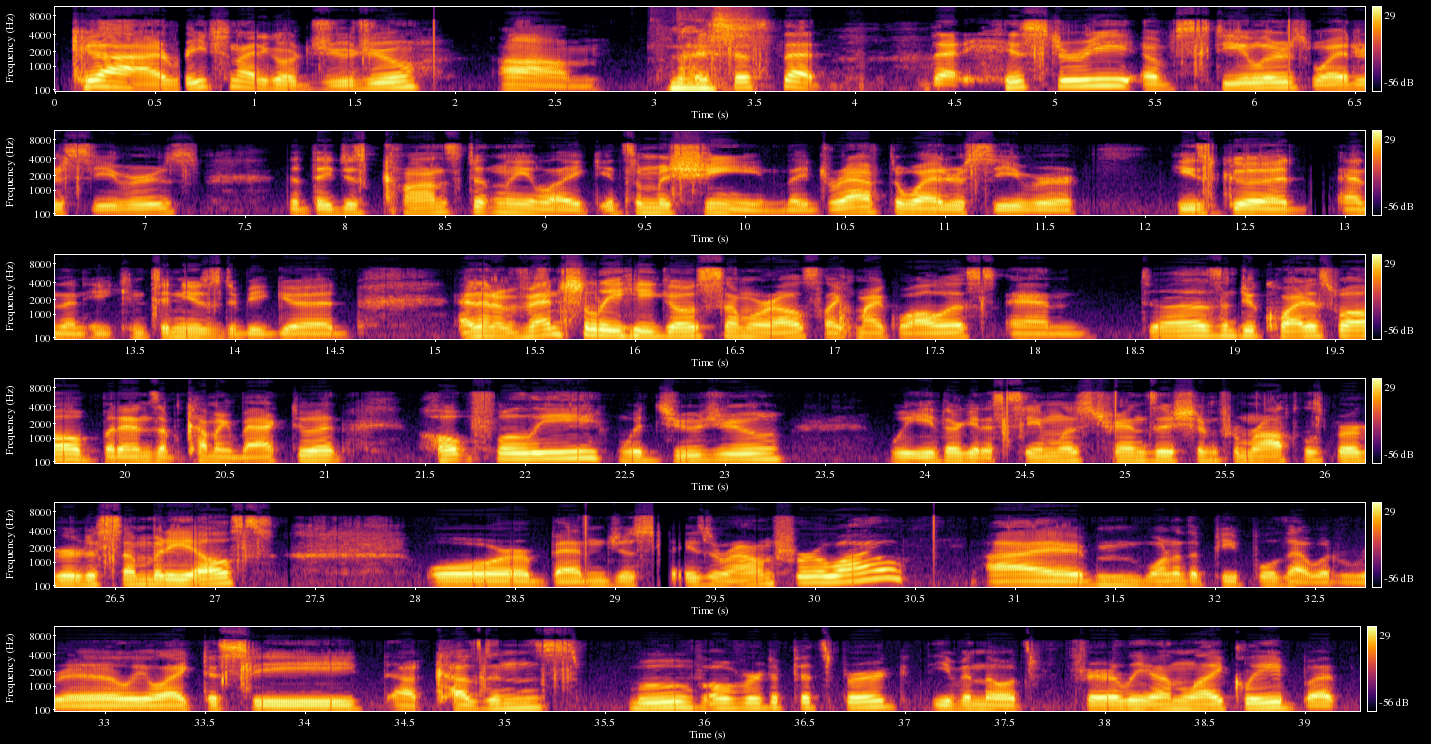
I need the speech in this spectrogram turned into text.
God, I reached and I to go Juju. Um, it's just that that history of Steelers wide receivers that they just constantly like it's a machine. They draft a wide receiver, he's good, and then he continues to be good. And then eventually he goes somewhere else like Mike Wallace and doesn't do quite as well, but ends up coming back to it. Hopefully with Juju, we either get a seamless transition from Roethlisberger to somebody else, or Ben just stays around for a while. I'm one of the people that would really like to see uh, Cousins move over to Pittsburgh, even though it's fairly unlikely. But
